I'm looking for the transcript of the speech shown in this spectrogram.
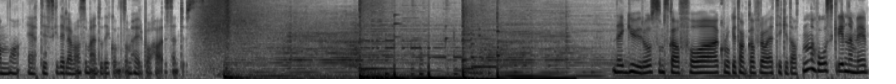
annet etisk dilemma som en av de som hører på, har sendt oss. Det er Guro som skal få kloke tanker fra Etikketaten. Hun skriver nemlig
